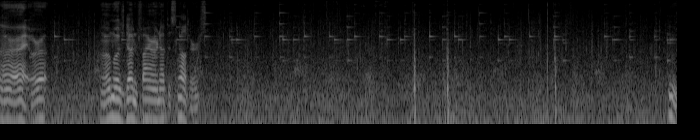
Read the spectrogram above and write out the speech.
Alright, we're up. Almost done firing up the smelters. Hmm.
